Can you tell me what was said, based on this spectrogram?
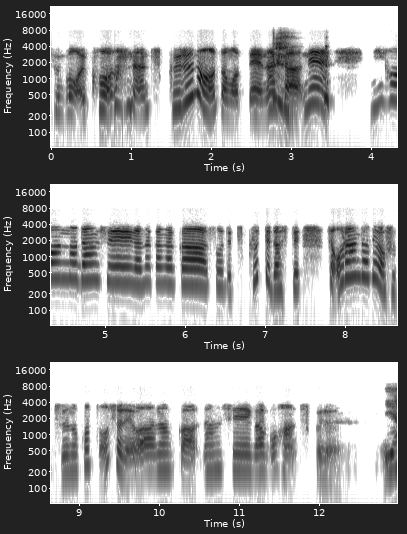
すごい、こんなん作るの？と思って、なんかね、日本の男性がなかなかそうで作って出して、オランダでは普通のこと？それは、なんか男性がご飯作る。うんいや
